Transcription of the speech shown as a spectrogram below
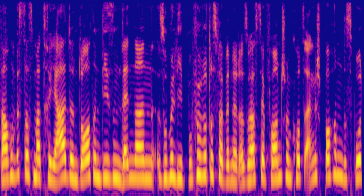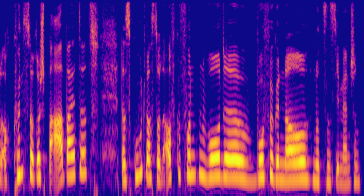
Warum ist das Material denn dort in diesen Ländern so beliebt? Wofür wird das verwendet? Also hast du ja vorhin schon kurz angesprochen, das wurde auch künstlerisch bearbeitet. Das Gut, was dort aufgefunden wurde, wofür genau nutzen es die Menschen?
